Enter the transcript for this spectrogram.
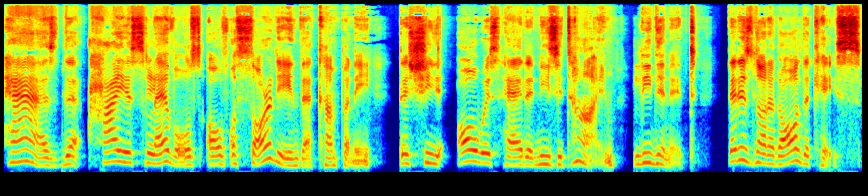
has the highest levels of authority in that company, that she always had an easy time leading it. That is not at all the case.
